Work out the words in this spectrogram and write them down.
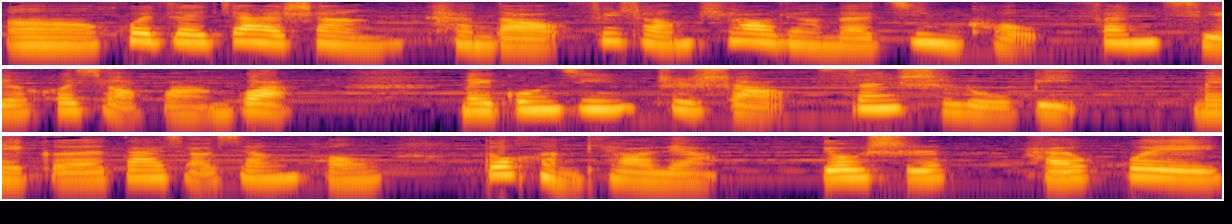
嗯，会在架上看到非常漂亮的进口番茄和小黄瓜，每公斤至少三十卢比。每个大小相同，都很漂亮，有时还会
